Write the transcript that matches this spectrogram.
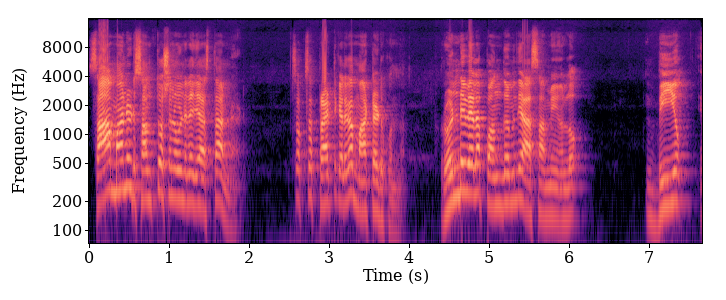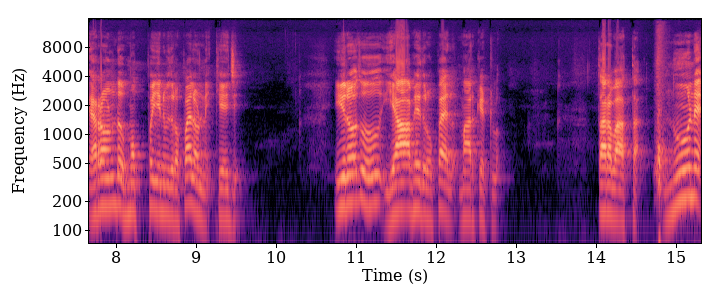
సామాన్యుడు సంతోషంలో ఉండేలా చేస్తా అన్నాడు. సో ఒకసారి ప్రాక్టికల్గా మాట్లాడుకుందాం. రెండు వేల పంతొమ్మిది ఆ సమయంలో బియ్యం అరౌండ్ ముప్పై ఎనిమిది రూపాయలు ఉన్నాయి కేజీ. ఈరోజు యాభై ఐదు రూపాయలు మార్కెట్లో. తర్వాత నూనె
